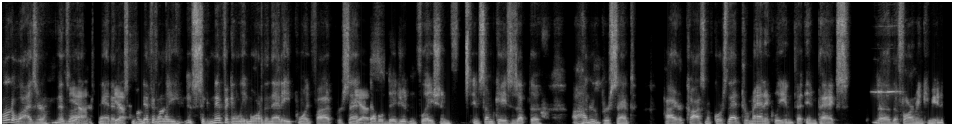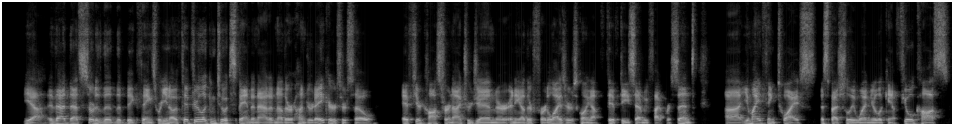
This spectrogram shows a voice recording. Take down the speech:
fertilizer, as yeah, I understand it, yeah. significantly significantly more than that eight point five percent double digit inflation. In some cases, up to hundred percent higher cost, and of course, that dramatically inf- impacts uh, the farming community. Yeah, that that's sort of the the big things where you know if, if you're looking to expand and add another hundred acres or so, if your cost for nitrogen or any other fertilizer is going up 50, 75 percent, uh, you might think twice, especially when you're looking at fuel costs.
